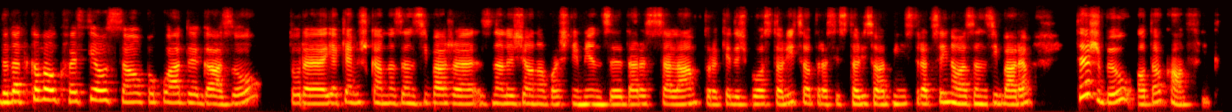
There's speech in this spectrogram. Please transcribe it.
Dodatkową kwestią są pokłady gazu, które, jak ja mieszkałam na Zanzibarze, znaleziono właśnie między Dar es Salaam, które kiedyś było stolicą, teraz jest stolicą administracyjną, a Zanzibarem. Też był o to konflikt.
